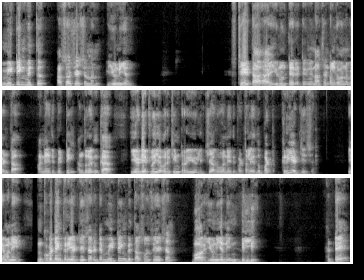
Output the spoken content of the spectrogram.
మీటింగ్ విత్ అసోసియేషన్ యూనియన్. స్టేటా యూనియన్ టెరిటరీనా సెంట్రల్ గవర్నమెంటా అనేది పెట్టి అందులో ఇంకా ఏ డేట్లో ఎవరికి ఇంటర్వ్యూలు ఇచ్చారు అనేది పెట్టలేదు బట్ క్రియేట్ చేశారు. ఏమని? ఇంకొకటి ఏం క్రియేట్ చేశారంటే meeting with association bar union in Delhi. అంటే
